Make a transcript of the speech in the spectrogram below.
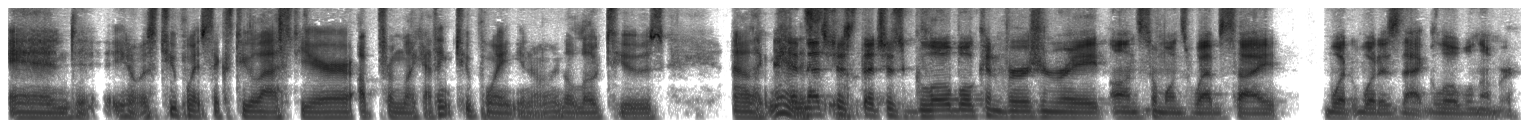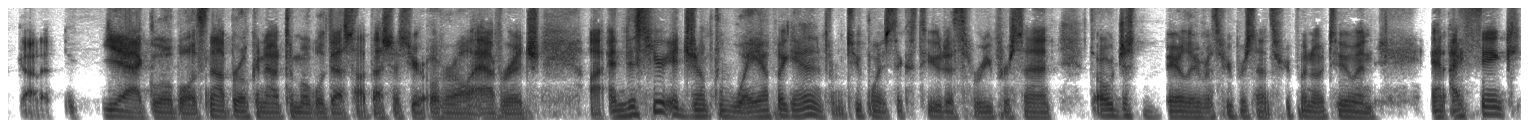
And you know, it was 2.62 last year, up from like I think 2. Point, you know, in the low twos. And I was like, man, and that's just know. that's just global conversion rate on someone's website what what is that global number? Got it. Yeah, global. It's not broken out to mobile desktop. That's just your overall average. Uh, and this year it jumped way up again from 2.62 to 3%, or just barely over 3%, 3.02. And and I think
